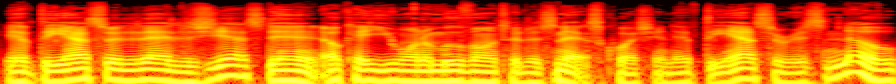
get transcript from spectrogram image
if the answer to that is yes, then okay, you want to move on to this next question. If the answer is no,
